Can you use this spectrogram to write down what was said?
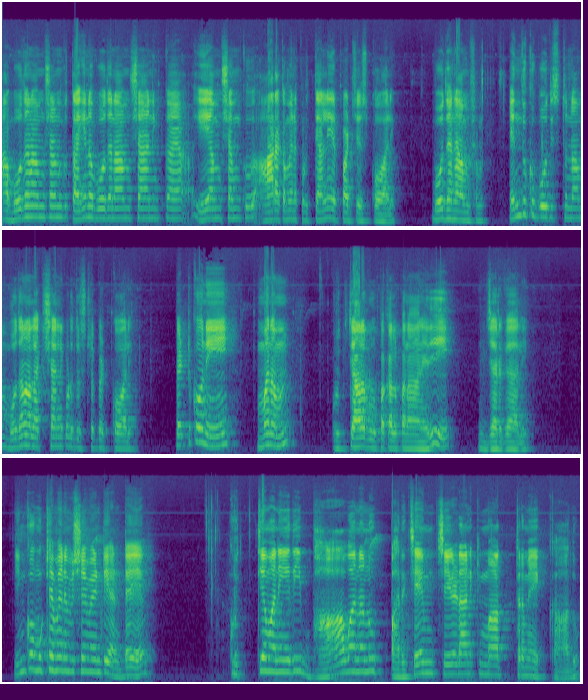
ఆ బోధనాంశానికి తగిన బోధనాంశానికి ఏ అంశంకు ఆ రకమైన కృత్యాలను ఏర్పాటు చేసుకోవాలి. బోధనాంశం. ఎందుకు బోధిస్తున్నాం? బోధనా లక్ష్యాలను కూడా దృష్టిలో పెట్టుకోవాలి. పెట్టుకొని మనం కృత్యాల రూపకల్పన అనేది జరగాలి. ఇంకో ముఖ్యమైన విషయం ఏంటి అంటే కృత్యం అనేది భావనను పరిచయం చేయడానికి మాత్రమే కాదు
